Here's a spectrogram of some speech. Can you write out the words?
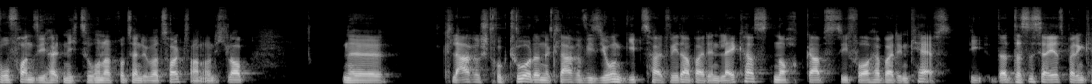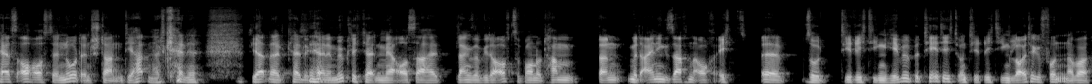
wovon sie halt nicht zu 100 Prozent überzeugt waren. Und ich glaube, eine klare Struktur oder eine klare Vision gibt's halt weder bei den Lakers noch gab's sie vorher bei den Cavs. Die, das ist ja jetzt bei den Cavs auch aus der Not entstanden. Die hatten halt keine, die hatten halt keine, keine Möglichkeiten mehr, außer halt langsam wieder aufzubauen und haben dann mit einigen Sachen auch echt äh, so die richtigen Hebel betätigt und die richtigen Leute gefunden. Aber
